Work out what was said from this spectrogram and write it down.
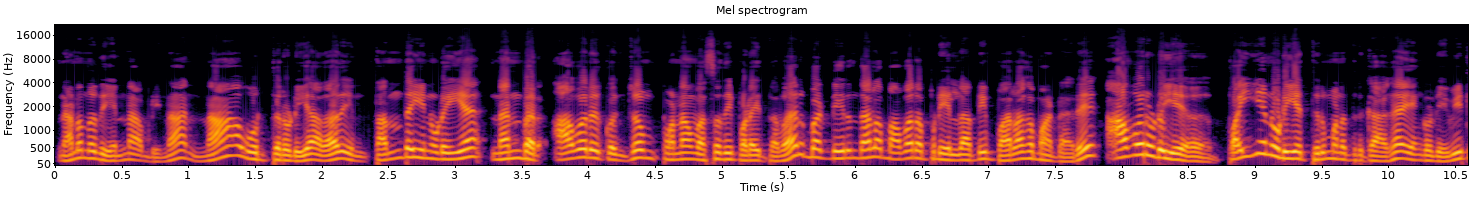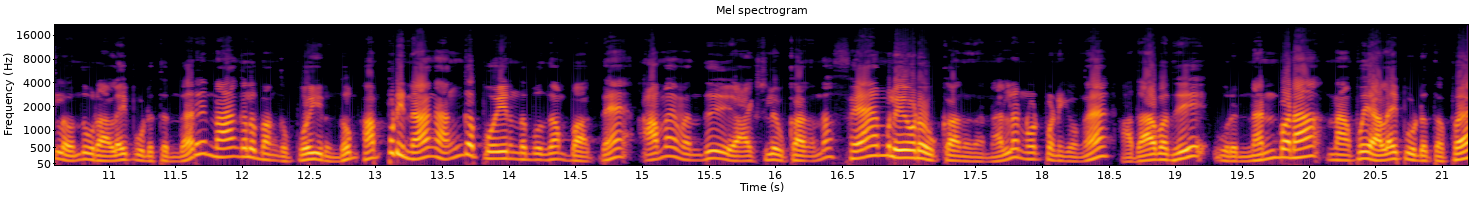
நடந்தது என்ன அப்படின்னா நான் ஒருத்தருடைய அதாவது என் தந்தையினுடைய நண்பர் அவர் கொஞ்சம் பணம் வசதி படைத்தவர் பட் இருந்தாலும் அவர் அப்படி எல்லாத்தையும் பழக மாட்டாரு. அவருடைய பையனுடைய திருமணத்திற்காக எங்களுடைய வீட்டில் வந்து ஒரு அழைப்பு கொடுத்திருந்தாரு நாங்களும் அங்கே போயிருந்தோம். அப்படி நாங்கள் அங்கே போயிருந்த போது தான் பார்த்தேன். அவன் வந்து ஆக்சுவலி உட்கார்ந்துருந்தான். ஃபேமிலியோட உட்கார்ந்துருந்தான். நல்லா நோட் பண்ணிக்கோங்க. அதாவது ஒரு நண்பனா நான் போய் அழைப்பு விடுத்தப்ப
